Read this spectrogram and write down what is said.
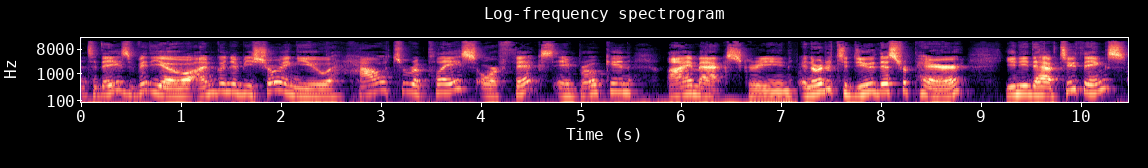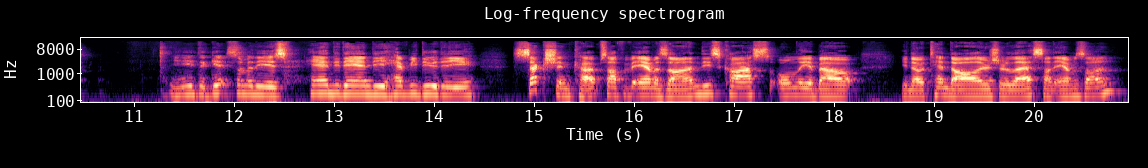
In today's video, I'm going to be showing you how to replace or fix a broken iMac screen. In order to do this repair, you need to have two things. You need to get some of these handy dandy heavy duty suction cups off of Amazon. These cost only about, you know, $10 or less on Amazon.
